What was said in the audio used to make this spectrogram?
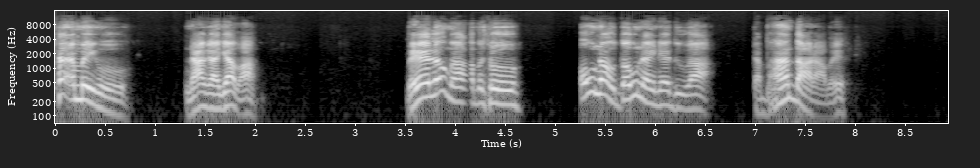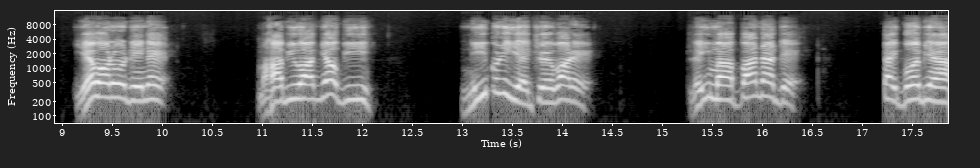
ထက်အမိန့်ကိုနာခံကြပါဘယ်လုံးမှမဆိုအုံနောက်သုံးနိုင်တဲ့သူကတပန်းတာတာပဲရဲဘော်တို့အနေနဲ့ မဟာဗျူဟာမြောက်ပြီးနီးပရိရဲ့ကျွယ်ဝတဲ့လိမ္မာပါဏတ်တဲ့တိုက်ပွဲများ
